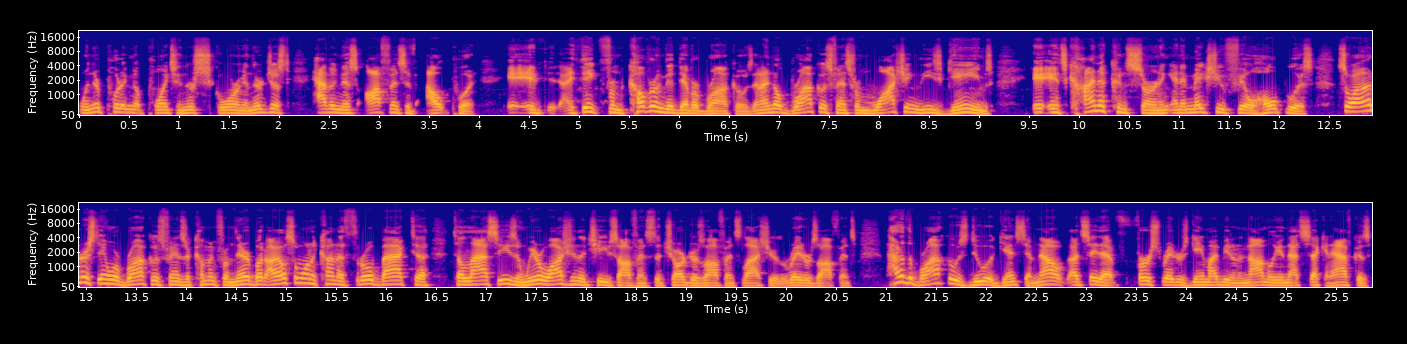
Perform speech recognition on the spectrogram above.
when they're putting up points and they're scoring and they're just having this offensive output. It, it, I think from covering the Denver Broncos, and I know Broncos fans from watching these games, it, it's kind of concerning and it makes you feel hopeless. So I understand where Broncos fans are coming from there, but I also want to kind of throw back to, to last season. We were watching the Chiefs offense, the Chargers offense last year, the Raiders offense. How did the Broncos do against them? Now, I'd say that first Raiders game might be an anomaly in that second half because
